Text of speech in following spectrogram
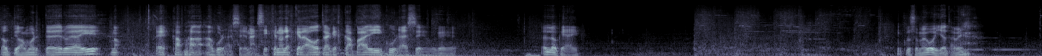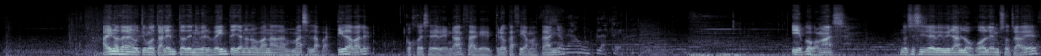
La última muerte de héroe ahí. No, escapa a curarse. Nada, si es que no les queda otra que escapar y curarse. Porque es lo que hay. Incluso me voy yo también. Ahí nos dan el último talento de nivel 20. Ya no nos van a dar más en la partida, ¿vale? Cojo ese de venganza que creo que hacía más daño. Y poco más. No sé si revivirán los golems otra vez.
